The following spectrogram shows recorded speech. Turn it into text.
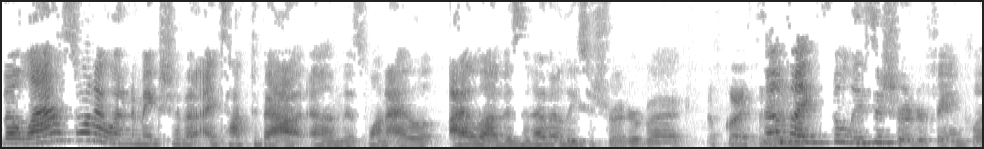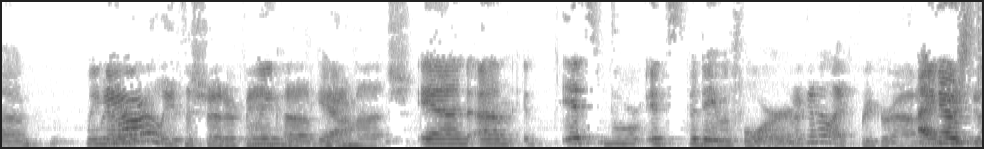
the last one I wanted to make sure that I talked about, um, this one I, I love, is another Lisa Schroeder book. of course. it Sounds is. like it's the Lisa Schroeder fan club. we know- are a Lisa Schroeder fan we- club, yeah. pretty much. and um, it's the- it's the day before. We're gonna like freak her out. I know, we Lisa's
